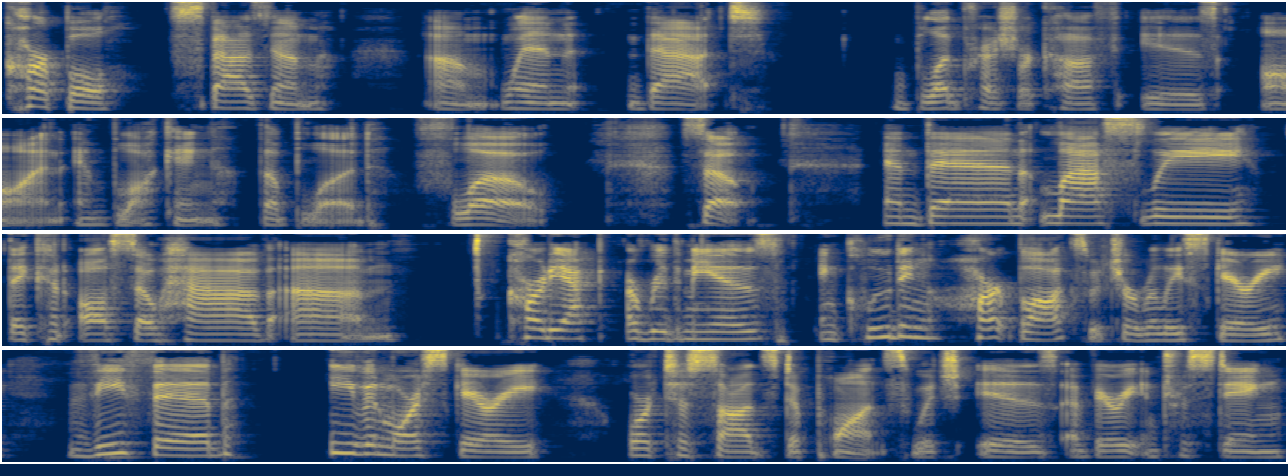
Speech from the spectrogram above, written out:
carpal spasm um, when that blood pressure cuff is on and blocking the blood flow. So, and then lastly, they could also have um, cardiac arrhythmias, including heart blocks, which are really scary, VFib, even more scary, or Torsades de Pointes, which is a very interesting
